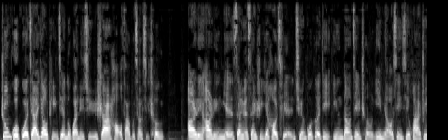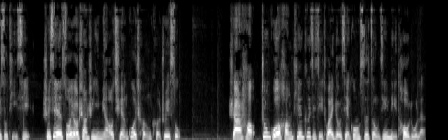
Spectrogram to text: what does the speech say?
中国国家药品监督管理局十二号发布消息称，二零二零年三月三十一号前，全国各地应当建成疫苗信息化追溯体系，实现所有上市疫苗全过程可追溯。十二号，中国航天科技集团有限公司总经理透露了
